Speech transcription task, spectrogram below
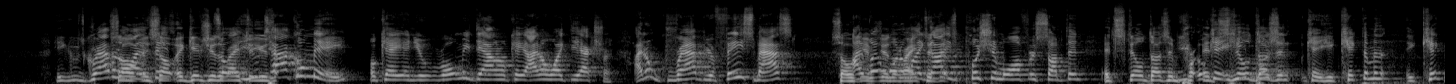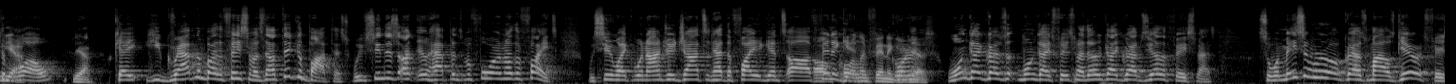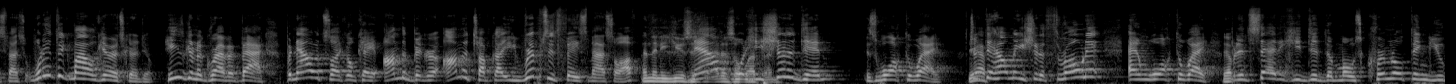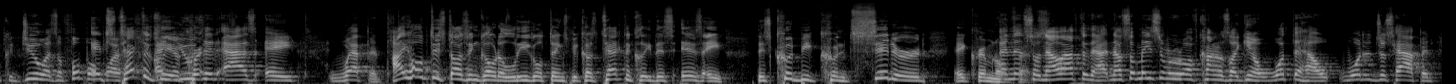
He was grabbing So- him by the so face. So it gives you the So right to you use- tackle me, okay, and you roll me down, okay. I don't like the extra. I don't grab your face mask. So I let you the one right of my to do- guys push him off or something. It still doesn't. Pro- okay, it still doesn't. Okay, he kicked him. In, the, he kicked him Yeah. low. Yeah. Okay, he grabbed him by the face mask. Now think about this. We've seen this. It happens before in other fights. We've seen like when Andre Johnson had the fight against uh, Oh, Finnegan. Cortland Finnegan, yes. One guy grabs one guy's face mask. The other guy grabs the other face mask. So when Mason Rudolph grabs Myles Garrett's face mask, what do you think Myles Garrett's gonna do? He's gonna grab it back. But now it's like, okay, I'm the bigger, I'm the tough guy. He rips his face mask off, And then he uses now that as a what he should have did is walked away. Took Yeah. the helmet, he should have thrown it and walked away. Yep. But instead, he did the most criminal thing you could do as a football It's player. technically and a use cri- it as a weapon. I hope this doesn't go to legal things because technically this is a. This could be considered a criminal. And then so now after that, now so Mason Rudolph kind of was like, you know, what the hell? What had just happened?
